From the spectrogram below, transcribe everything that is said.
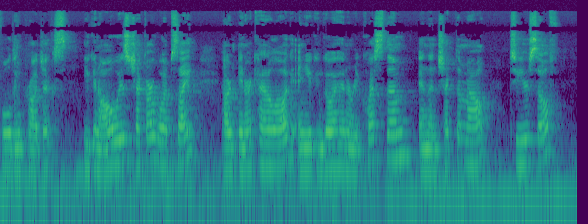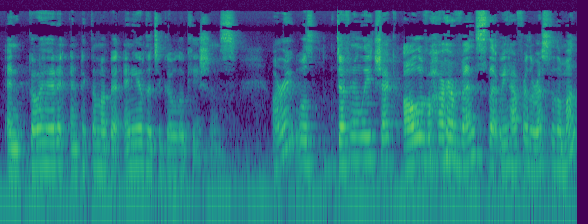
folding projects, you can always check our website our, in our catalog and you can go ahead and request them and then check them out to yourself and go ahead and pick them up at any of the to-go locations. All right, we'll definitely check all of our events that we have for the rest of the month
